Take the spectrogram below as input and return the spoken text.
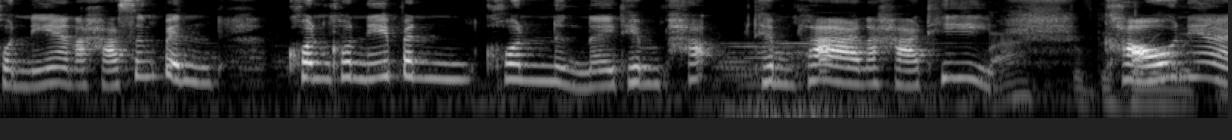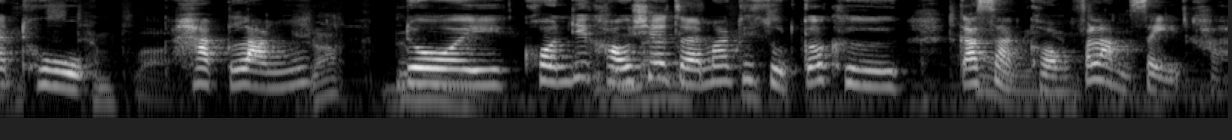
คนนี้นะคะ ซึ่งเป็นคนคนนี้เป็นคนหนึ่งในเทมพลาเทมพลานะคะที่เขาเนี่ยถูกหักหลัง โดยคนที่เขาเชื่อใจมากที่สุดก็คือ กษัตริย์ของฝรั่งเศสค่ะ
